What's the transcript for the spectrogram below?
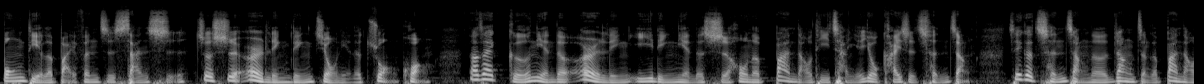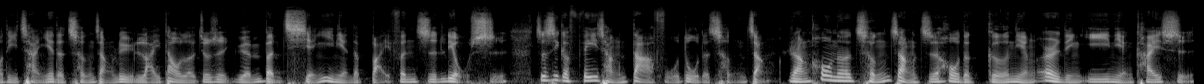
崩跌了百。分之三十，这是二零零零九年的状况。那在隔年的二零一零年的时候呢，半导体产业又开始成长。这个成长呢，让整个半导体产业的成长率来到了就是原本前一年的百分之六十，这是一个非常大幅度的成长。然后呢，成长之后的隔年二零一一年开始，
